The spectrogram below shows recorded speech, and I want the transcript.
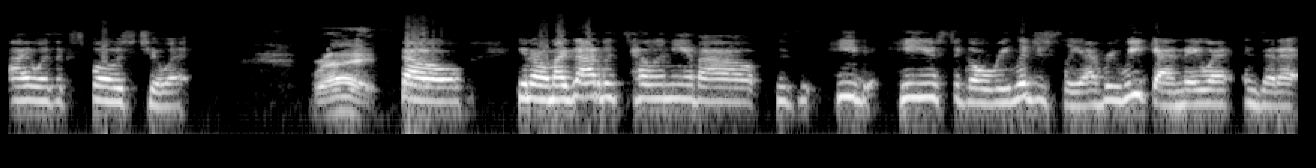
I was exposed to it. Right. So, you know, my dad was telling me about, cause he, he used to go religiously every weekend. They went and did it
